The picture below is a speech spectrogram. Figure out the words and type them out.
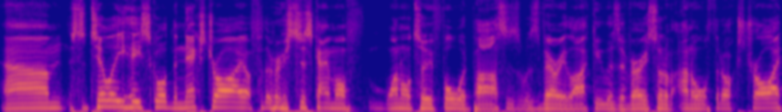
Um, Sitili, he scored the next try for the Roosters, came off one or two forward passes. It was very lucky. It was a very sort of unorthodox try.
